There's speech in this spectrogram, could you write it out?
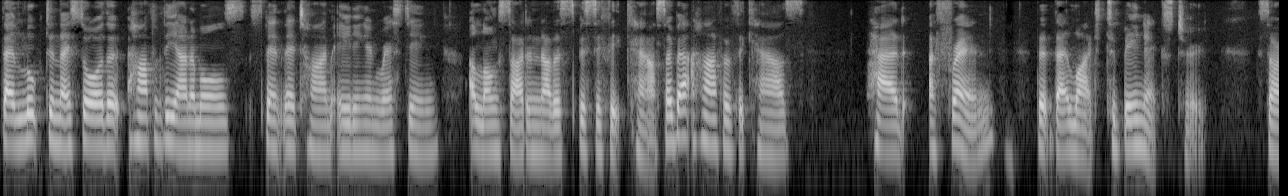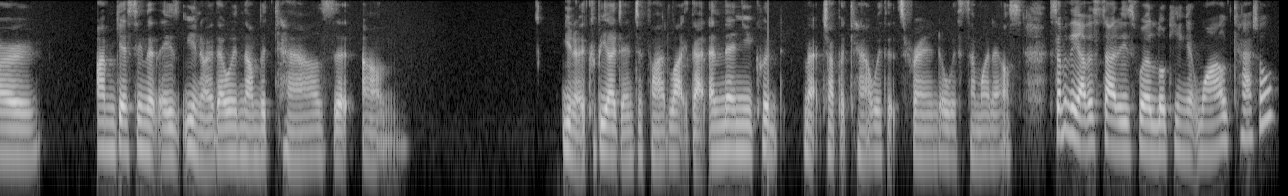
They looked and they saw that half of the animals spent their time eating and resting alongside another specific cow. So, about half of the cows had a friend that they liked to be next to. So, I'm guessing that these, you know, they were numbered cows that, um, you know, it could be identified like that. And then you could match up a cow with its friend or with someone else. Some of the other studies were looking at wild cattle,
